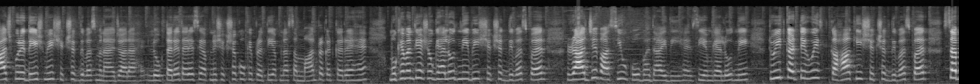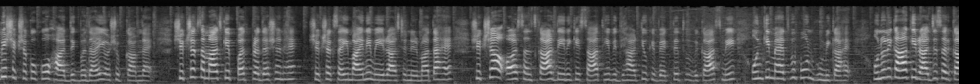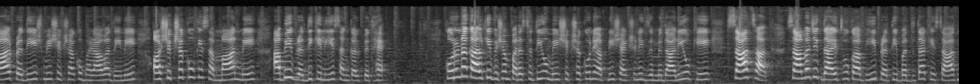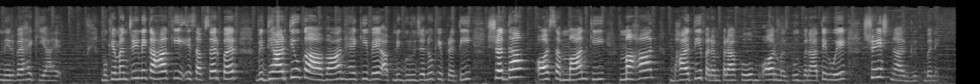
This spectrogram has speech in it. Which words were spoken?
आज पूरे देश में शिक्षक दिवस मनाया जा रहा है। लोग तरह तरह से अपने शिक्षकों के प्रति अपना सम्मान प्रकट कर रहे हैं। मुख्यमंत्री अशोक गहलोत ने भी शिक्षक दिवस पर राज्यवासियों को बधाई दी है। सीएम गहलोत ने ट्वीट करते हुए कहा कि शिक्षक दिवस पर सभी शिक्षकों को हार्दिक बधाई और शुभकामनाएँ। शिक्षक समाज के पद प्रदर्शन है। शिक्षक सही मायने में राष्ट्र निर्माता है। शिक्षा और संस्कार देने के साथ ही विद्यार्थियों के व्यक्तित्व विकास में उनकी महत्वपूर्ण भूमिका है। उन्होंने कहा कि राज्य सरकार प्रदेश में शिक्षा को बढ़ावा देने और शिक्षकों के सम्मान में अभिवृद्धि के लिए संकल्पित है। कोरोना काल की विषम परिस्थितियों में शिक्षकों ने अपनी शैक्षणिक जिम्मेदारियों के साथ साथ सामाजिक दायित्वों का भी प्रतिबद्धता के साथ निर्वह किया है। मुख्यमंत्री ने कहा कि इस अवसर पर विद्यार्थियों का आह्वान है कि वे अपने गुरुजनों के प्रति श्रद्धा और सम्मान की महान भारतीय परंपरा को और मज़बूत बनाते हुए श्रेष्ठ नागरिक बने।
